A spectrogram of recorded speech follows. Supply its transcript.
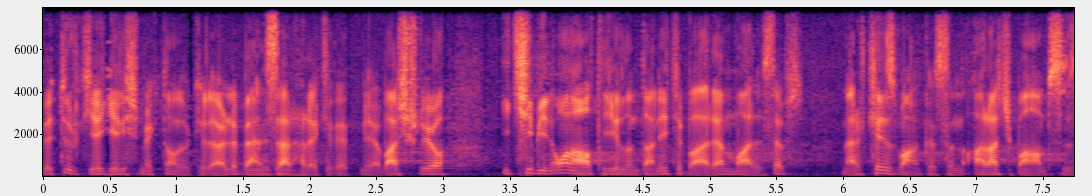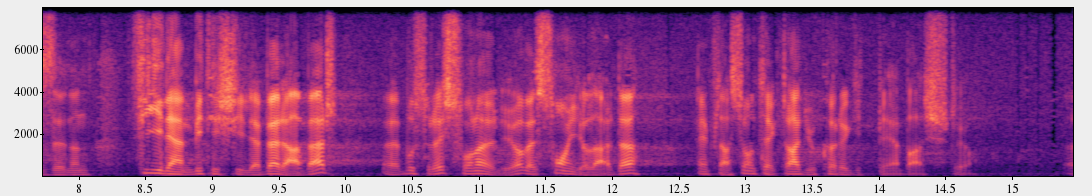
ve Türkiye gelişmekte olan ülkelerle benzer hareket etmeye başlıyor. 2016 yılından itibaren maalesef Merkez Bankası'nın araç bağımsızlığının fiilen bitişiyle beraber e, bu süreç sona eriyor ve son yıllarda enflasyon tekrar yukarı gitmeye başlıyor. Ee,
